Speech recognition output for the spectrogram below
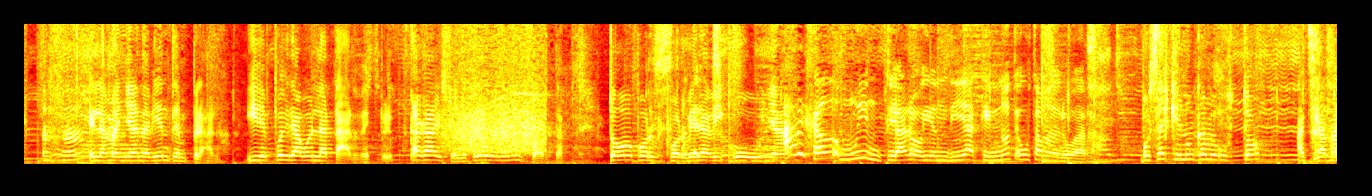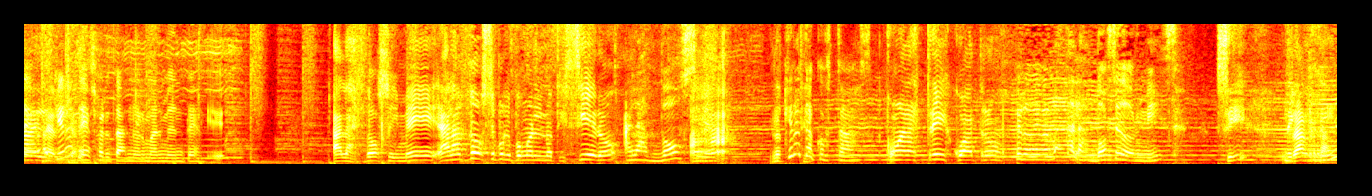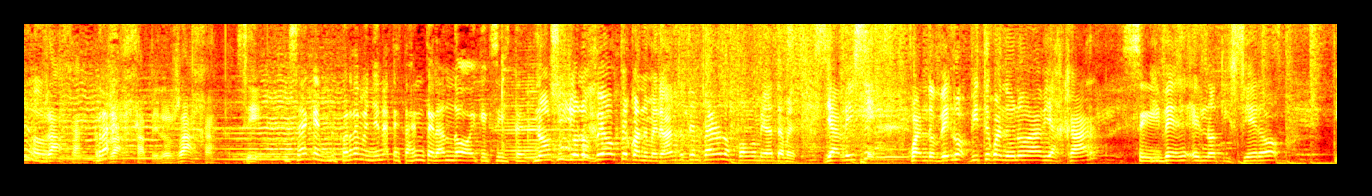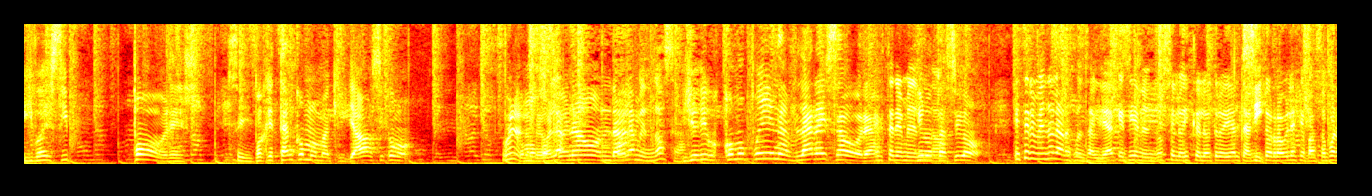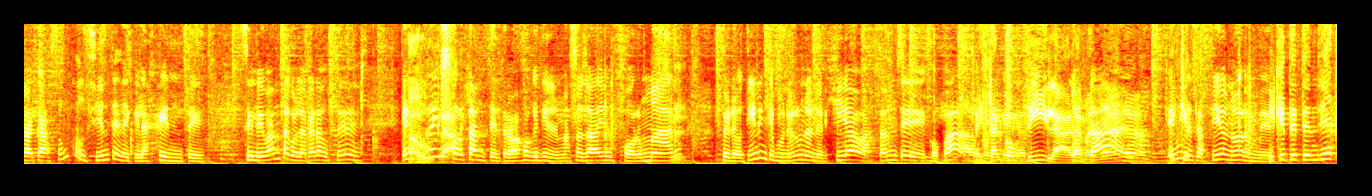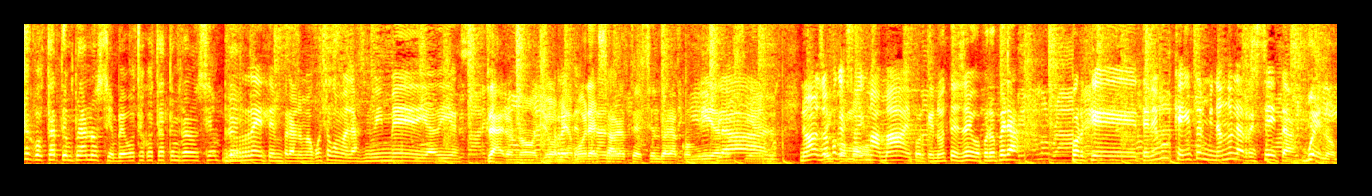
En la mañana bien temprano. Y después grabó en la tarde. Caga de sueño, pero bueno, no importa. Todo por, por ver a Vicuña. Has dejado muy en claro hoy en día que no te gusta madrugar. ¿Vos sabés que nunca me gustó? ¿A qué hora te, en la a qué hora te despertás normalmente? A las doce y media. A las 12 porque pongo el noticiero. A las 12. Ajá. ¿A qué hora te acostás? Como a las 3, 4. Pero de verdad a las 12 dormís. ¿Sí? ¿De raja, raja, Raja. raja, pero raja. Sí. O sea que mejor de mañana te estás enterando hoy que existe. No, si yo los veo a usted cuando me levanto temprano, los pongo inmediatamente. Y a veces, cuando vengo, ¿viste cuando uno va a viajar Sí. y ves el noticiero y vos decís, pobres? Sí. Porque están como maquillados, así como, Bueno, como con buena onda. Hola Mendoza. Y yo digo, ¿cómo pueden hablar a esa hora? Es tremendo. Y uno está así como, Es tremenda la responsabilidad que tienen. Yo se lo dije el otro día al Chanito Sí. Robles que pasó por acá. ¿Son conscientes de que la gente se levanta con la cara de ustedes? Es Ah, re claro. importante el trabajo que tienen, más allá de informar, Sí. pero tienen que poner una energía bastante copada. Estar con pila a la Total, mañana. Es, un que te- desafío enorme. Es que te tendrías que acostar temprano siempre. ¿Vos te acostás temprano siempre? Re temprano, me acuesto como a las nueve y media, diez. Claro, no, yo, Re mi amor, a esa hora estoy haciendo la comida Claro. recién. No, yo porque como- soy mamá y porque no te llevo. Pero espera, porque tenemos que ir terminando la receta. Bueno,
